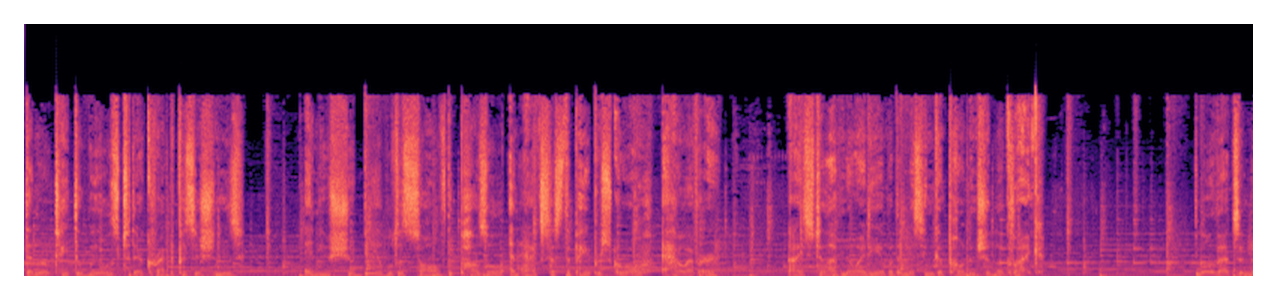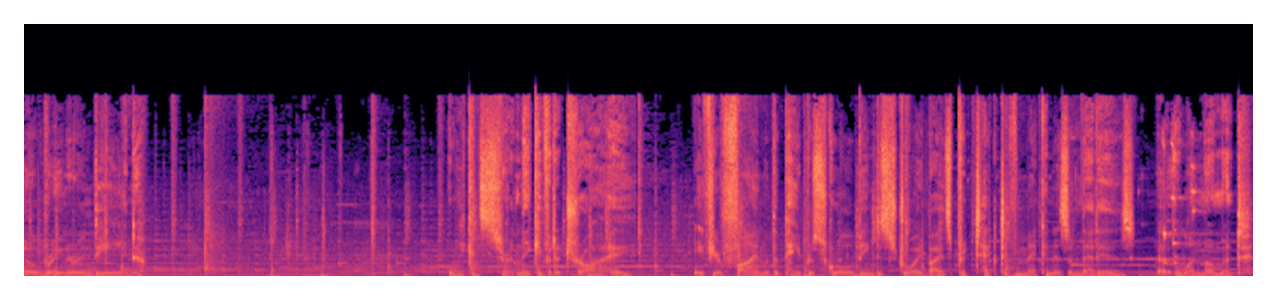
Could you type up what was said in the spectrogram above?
then rotate the wheels to their correct positions, and you should be able to solve the puzzle and access the paper scroll. However, I still have no idea what the missing component should look like. Well, that's a no-brainer indeed. Could certainly give it a try. If you're fine with the paper scroll being destroyed by its protective mechanism, that is. Uh, one moment.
